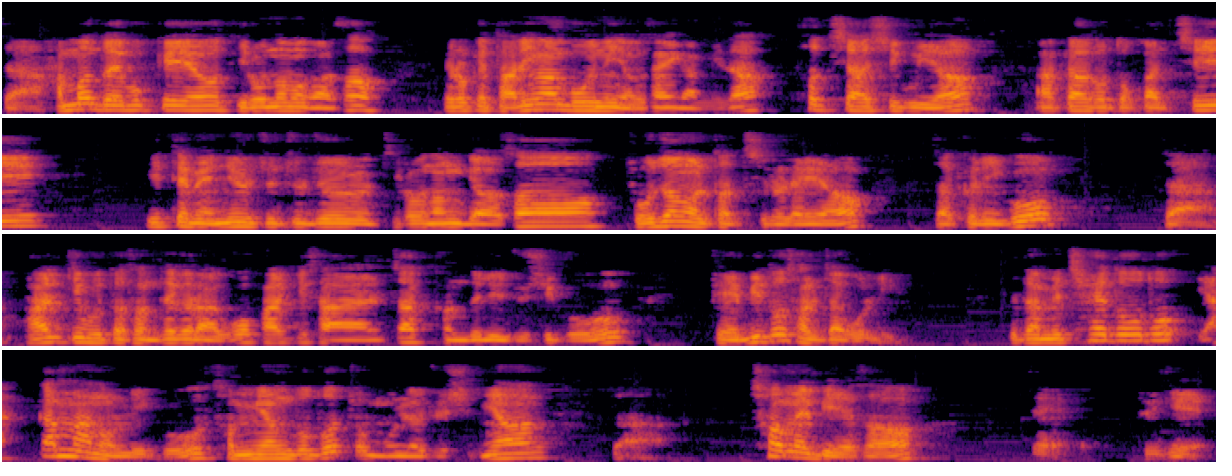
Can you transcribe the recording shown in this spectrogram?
자, 한 번 더 해볼게요. 뒤로 넘어가서 이렇게 다리만 보이는 영상이 갑니다. 터치하시고요. 아까하고 똑같이 밑에 메뉴를 줄줄줄 뒤로 넘겨서 조정을 터치를 해요. 자, 그리고 자, 밝기부터 선택을 하고 밝기 살짝 건드려 주시고 대비도 살짝 올리고 그 다음에 채도도 약간만 올리고 선명도도 좀 올려주시면 자, 처음에 비해서 네, 되게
